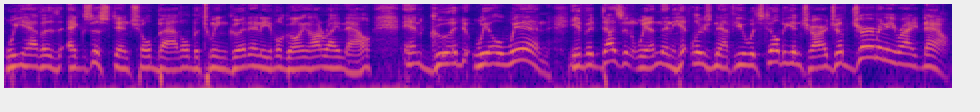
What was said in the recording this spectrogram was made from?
we have an existential battle between good and evil going on right now, and good will win. If it doesn't win, then Hitler's nephew would still be in charge of Germany right now.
